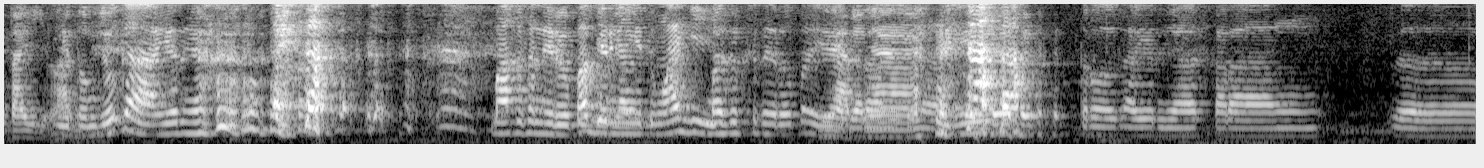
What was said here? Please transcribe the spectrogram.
Thailand hitung juga akhirnya masuk seni rupa biar nggak ngitung lagi. Masuk seni rupa ya lagi. terus akhirnya sekarang eh,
